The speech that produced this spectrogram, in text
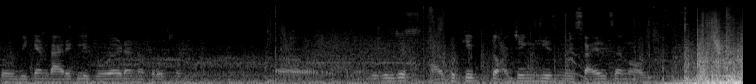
so we can directly go ahead and approach him. Uh, we will just have to keep dodging his missiles and all.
